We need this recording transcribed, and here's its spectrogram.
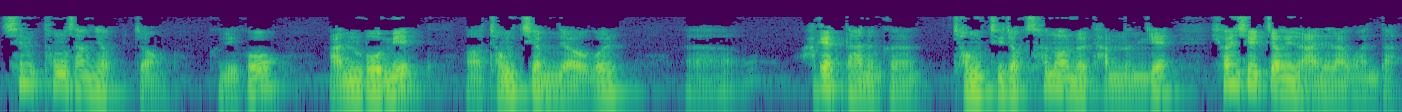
신통상협정 그리고 안보 및 어, 정치 협력을 어, 하겠다는 그런 정치적 선언을 담는 게 현실적인 아니라고 한다.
